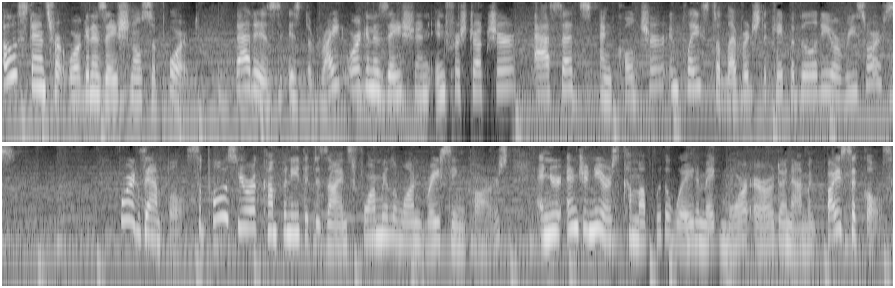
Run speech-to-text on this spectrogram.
O stands for organizational support. That is, is the right organization, infrastructure, assets, and culture in place to leverage the capability or resource? For example, suppose you're a company that designs Formula One racing cars and your engineers come up with a way to make more aerodynamic bicycles,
